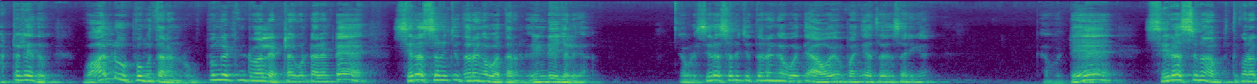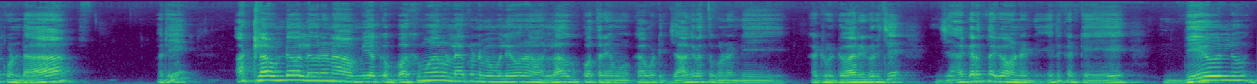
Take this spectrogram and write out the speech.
అట్టలేదు. వాళ్ళు ఉప్పొంగుతారన్నారు ఉప్పొంగటువంటి వాళ్ళు ఎట్లా ఉంటారంటే శిరస్సు నుంచి దూరంగా పోతారు ఇండివిజువల్గా కాబట్టి శిరస్సు నుంచి దూరంగా పోతే ఆ అవయం పనిచేస్తుంది సరిగా? కాబట్టి శిరస్సును అప్పుకొనకుండా మరి అట్లా ఉండేవాళ్ళు ఎవరైనా మీ యొక్క బహుమానం లేకుండా మిమ్మల్ని ఏమైనా లాగుపోతారేమో కాబట్టి జాగ్రత్తగా ఉండండి. అటువంటి వారి గురించి జాగ్రత్తగా ఉండండి. ఎందుకంటే దేవుళ్ళు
